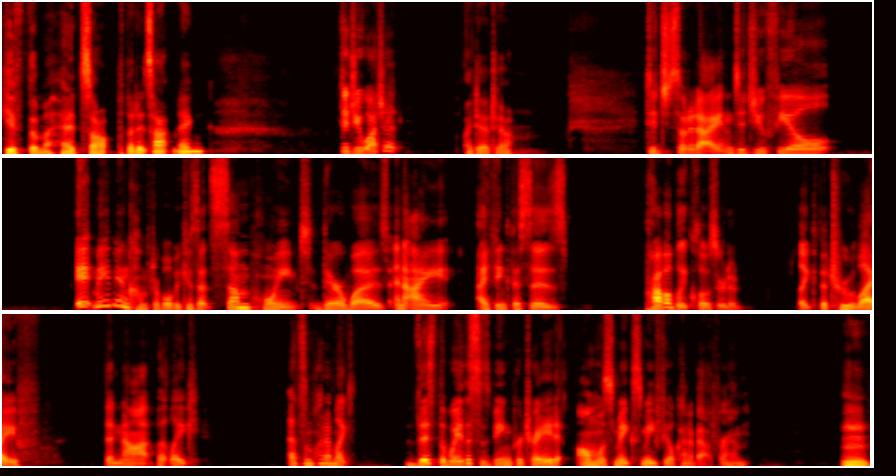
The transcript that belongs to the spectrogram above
give them a heads up that it's happening. Did you watch it? I did, yeah. Did you, so did I. And did you feel it made me uncomfortable because at some point there was and I I think this is probably closer to like the true life than not, but like at some point I'm like this the way this is being portrayed almost makes me feel kind of bad for him. Mm.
